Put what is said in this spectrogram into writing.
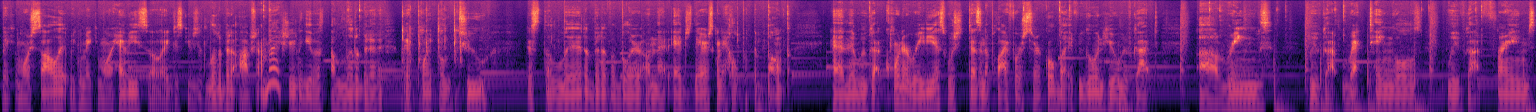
make it more solid. We can make it more heavy. So it just gives you a little bit of option. I'm actually gonna give us a little bit of it, like 0.02, just a little bit of a blur on that edge there. It's gonna help with the bump. And then we've got corner radius, which doesn't apply for a circle, but if we go in here, we've got uh, rings, we've got rectangles, we've got frames.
